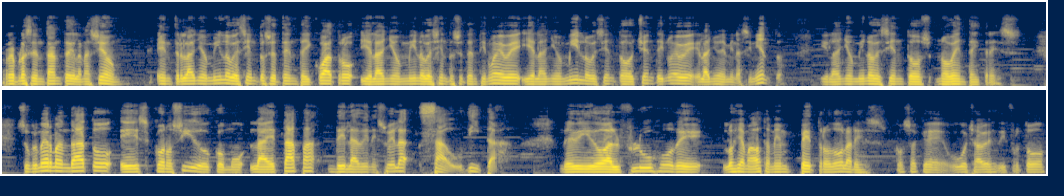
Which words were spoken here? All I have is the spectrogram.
representante de la nación entre el año 1974 y el año 1979 y el año 1989, el año de mi nacimiento, y el año 1993. Su primer mandato es conocido como la etapa de la Venezuela saudita, debido al flujo de los llamados también petrodólares, cosa que Hugo Chávez disfrutó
